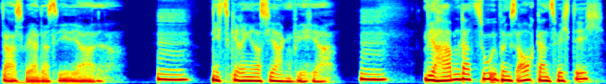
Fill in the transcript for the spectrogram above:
Das wäre das Ideal. Hm. nichts Geringeres jagen wir hier. Mhm. Wir haben dazu übrigens auch ganz wichtig,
